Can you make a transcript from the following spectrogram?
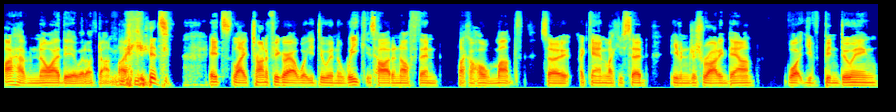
I have no idea what I've done. Like it's it's like trying to figure out what you do in a week is hard enough than like a whole month. So again, like you said, even just writing down what you've been doing,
